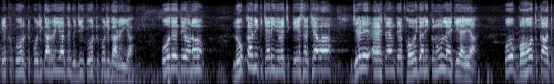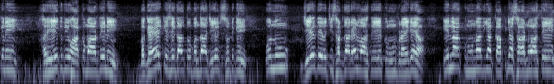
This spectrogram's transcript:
ਇੱਕ ਕੋਰਟ ਕੁਝ ਕਰ ਰਹੀ ਆ ਤੇ ਦੂਜੀ ਕੋਰਟ ਕੁਝ ਕਰ ਰਹੀ ਆ। ਉਹਦੇ ਤੇ ਹੁਣ ਲੋਕਾਂ ਦੀ ਕਚਹਿਰੀ ਦੇ ਵਿੱਚ ਕੇਸ ਰੱਖਿਆ ਵਾ, ਜਿਹੜੇ ਇਸ ਟਾਈਮ ਤੇ ਫੌਜਦਾਰੀ ਕਾਨੂੰਨ ਲੈ ਕੇ ਆਏ ਆ, ਉਹ ਬਹੁਤ ਘਾਤਕ ਨੇ, ਹਰੇਕ ਦੇ ਉਹ ਹੱਕ ਮਾਰਦੇ ਨੇ, ਬਗੈਰ ਕਿਸੇ ਗੱਲ ਤੋਂ ਬੰਦਾ ਜੇਲ੍ਹ 'ਚ ਸੁੱਟ ਕੇ ਉਹਨੂੰ ਜੇਲ੍ਹ ਦੇ ਵਿੱਚ ਹੀ ਸੜਦਾ ਰਹਿਣ ਵਾਸਤੇ ਇਹ ਕਾਨੂੰਨ ਬਣਾਏ ਗਏ ਆ। ਇਹਨਾਂ ਕਾਨੂੰਨਾਂ ਦੀਆਂ ਕਾਪੀਆਂ ਸਾੜਨ ਵਾਸਤੇ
